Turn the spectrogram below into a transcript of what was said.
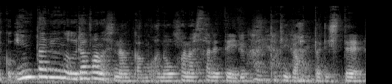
結構インタビューの裏話なんかもあのお話しされているはいはいはい。時があったりして、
